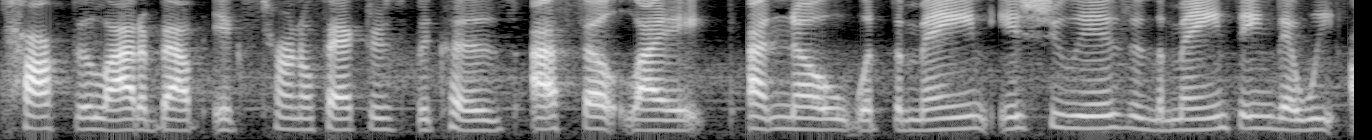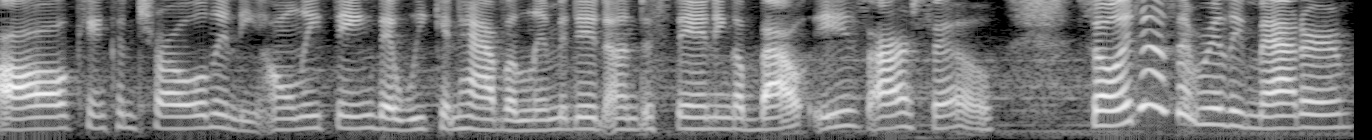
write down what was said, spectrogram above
talked a lot about external factors because I felt like I know what the main issue is and the main thing that we all can control and the only thing that we can have a limited understanding about is ourselves. So it doesn't really matter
